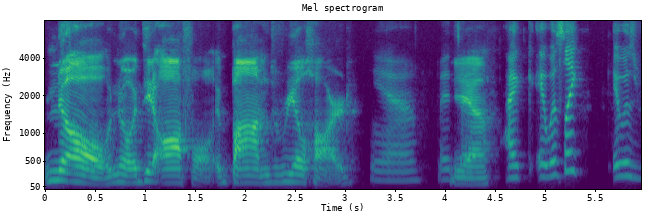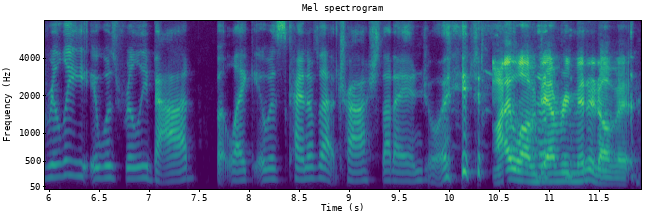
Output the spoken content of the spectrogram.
No, no, it did awful. It bombed real hard. Yeah. Yeah. I it was like it was really it was really bad, but like it was kind of that trash that I enjoyed. I loved every minute of it.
